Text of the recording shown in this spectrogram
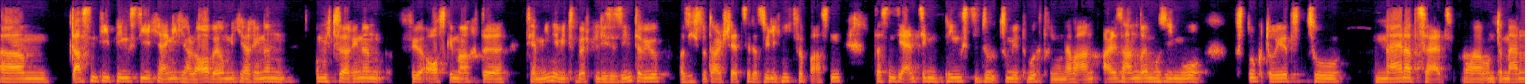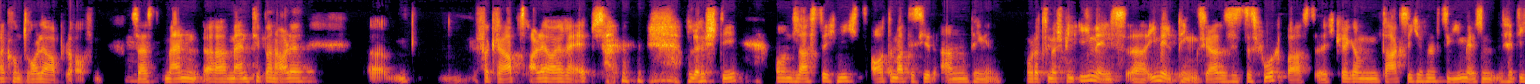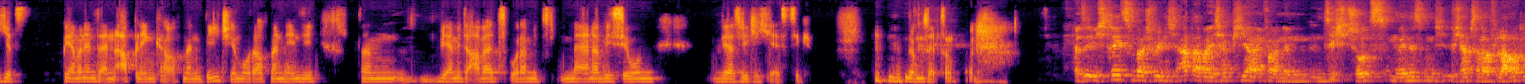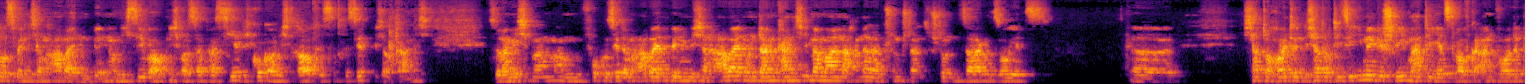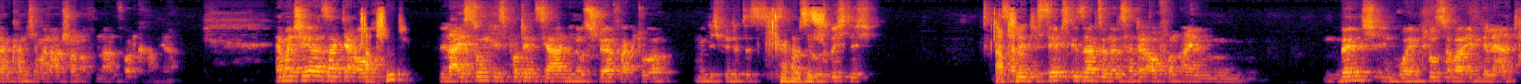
ähm, das sind die Pings, die ich eigentlich erlaube, um mich erinnern, um mich zu erinnern für ausgemachte Termine, wie zum Beispiel dieses Interview, was ich total schätze, das will ich nicht verpassen. Das sind die einzigen Pings, die du, zu mir durchdringen. Aber alles andere muss irgendwo strukturiert zu meiner Zeit äh, unter meiner Kontrolle ablaufen. Das mhm. heißt, mein, äh, mein Tipp an alle, äh, vergrabt alle eure Apps, löscht die und lasst euch nicht automatisiert anpingen. Oder zum Beispiel E-Mails, äh, E-Mail-Pings, ja, das ist das Furchtbarste. Ich kriege am Tag sicher 50 E-Mails und hätte ich jetzt permanent einen Ablenker auf meinem Bildschirm oder auf meinem Handy, dann wäre mit Arbeit oder mit meiner Vision, wäre es wirklich lästig in der Umsetzung. Also ich drehe zum Beispiel nicht ab, aber ich habe hier einfach einen, einen Sichtschutz und wenn es, ich, ich habe es dann auf lautlos, wenn ich am Arbeiten bin und ich sehe überhaupt nicht, was da passiert. Ich gucke auch nicht drauf, das interessiert mich auch gar nicht. Solange ich am, am fokussiert am Arbeiten bin, mich an Arbeiten und dann kann ich immer mal nach anderthalb Stunden sagen, so jetzt, äh, ich hatte doch heute, ich hatte doch diese E-Mail geschrieben, hatte jetzt darauf geantwortet, dann kann ich immer nachschauen, ob eine Antwort kam. Ja. Hermann Scherer sagt ja auch, Absolut. Leistung ist Potenzial minus Störfaktor und ich finde das absolut richtig. Das Absolut. hat er nicht selbst gesagt, sondern das hat er auch von einem Mönch, in, wo er im Kloster war, eben gelernt.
